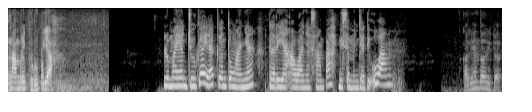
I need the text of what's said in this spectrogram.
Rp6.000. Lumayan juga ya keuntungannya dari yang awalnya sampah bisa menjadi uang. Kalian tahu tidak,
